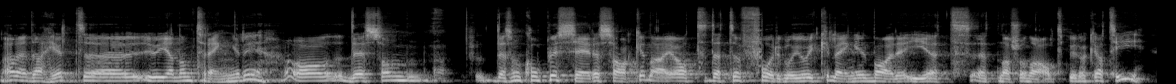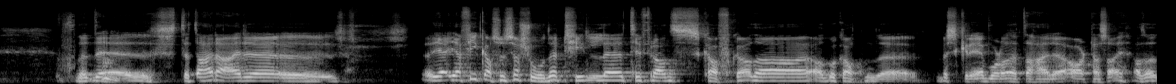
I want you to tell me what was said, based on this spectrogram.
Ja, det er helt uh, ugjennomtrengelig. Og det som, det som, kompliserer saken, er jo at dette foregår jo ikke lenger bare i et, et nasjonalt byråkrati. Det, det, dette her er uh, jeg, jeg, fikk assosiasjoner til, til, Frans Kafka da advokaten eh, beskrev hvordan dette her arta seg. Altså,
